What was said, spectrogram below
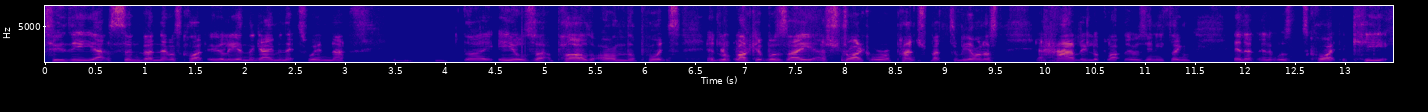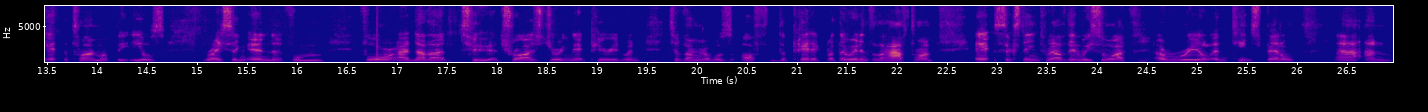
to the uh, sin bin. That was quite early in the game, and that's when uh, the Eels uh, piled on the points. It looked like it was a, a, strike or a punch, but to be honest, it hardly looked like there was anything in it, and it was quite key at the time of the Eels racing in from for another two tries during that period when Tevaga was off the paddock. But they went into the halftime at 16-12. Then we saw a, a real intense battle uh, un,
